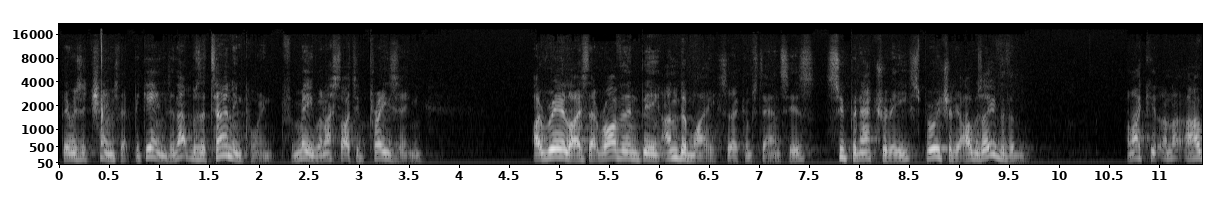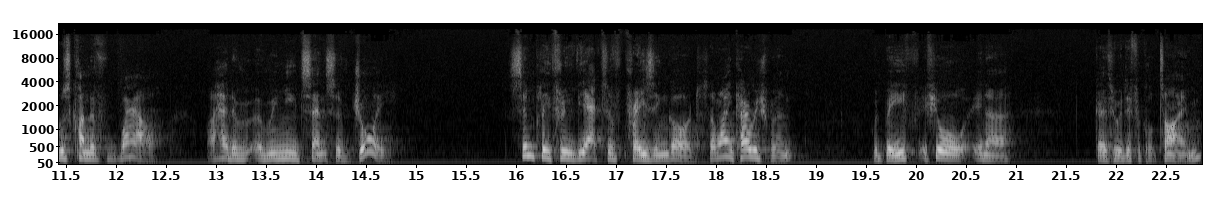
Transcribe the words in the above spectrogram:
there is a change that begins. And that was the turning point for me when I started praising I realized that rather than being under my circumstances, supernaturally, spiritually, I was over them. And I, could, and I was kind of, wow, I had a, a renewed sense of joy simply through the act of praising God. So, my encouragement would be if, if you're in a, go through a difficult time,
